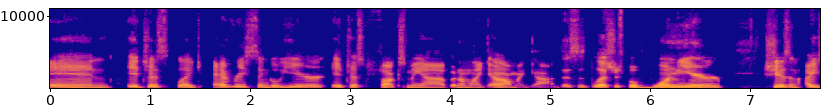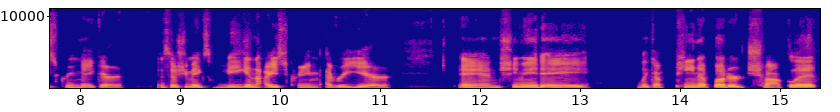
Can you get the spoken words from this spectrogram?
and it just like every single year it just fucks me up, and I'm like, oh my god, this is delicious. But one year she has an ice cream maker, and so she makes vegan ice cream every year, and she made a like a peanut butter chocolate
